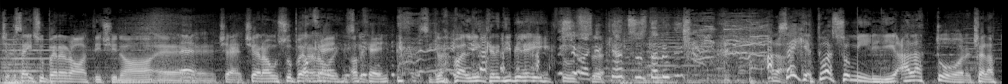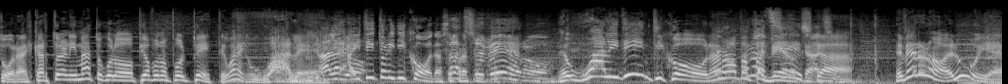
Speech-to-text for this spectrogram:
cioè, sei super erotici, no? Eh, cioè, c'era un supereroe Ok, che si, chiama- si chiamava l'incredibile Diceva, ma che Ictus. cazzo stanno dicendo? Sai che tu assomigli all'attore, cioè l'attore, al cartone animato quello Piovono Polpette. Guarda che è uguale. Alla- ai titoli di coda, soprattutto. vero. È uguale identico, una roba non è vero, pazzesca. cazzo. È vero o no? È lui, eh.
